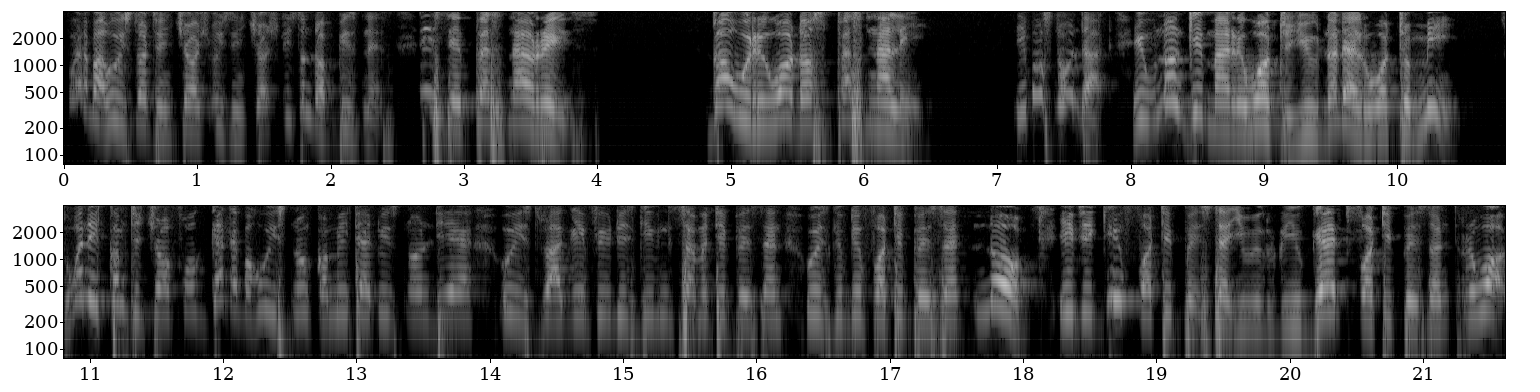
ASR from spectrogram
Forget about who is not in church, who is in church. It's not your business. This is a personal race. God will reward us personally. You must know that. He will not give my reward to you, not a reward to me. So when he come to church, forget about who is not committed, who is not there, who is dragging feet, who is giving 70%, who is giving 40%. No. If you give 40%, you will you get 40% reward.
